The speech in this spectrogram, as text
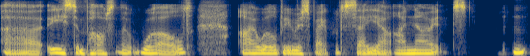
uh, the eastern part of the world, I will be respectful to say, yeah, I know it's n-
